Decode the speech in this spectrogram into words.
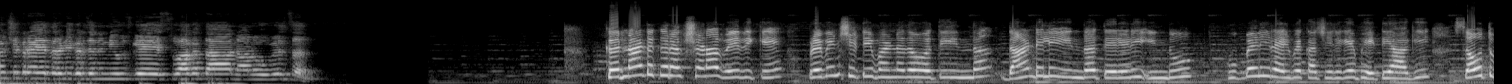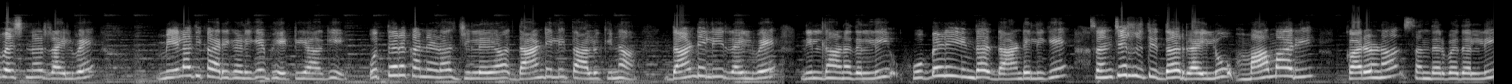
ವೀಕ್ಷಕರೇ, ಧರಣಿ ಗರ್ಜನ ನ್ಯೂಸ್ಗೆ ಸ್ವಾಗತ. ನಾನು ವಿಲ್ಸನ್. ಕರ್ನಾಟಕ ರಕ್ಷಣಾ ವೇದಿಕೆ, ಪ್ರವೀಣ್ ಶೆಟ್ಟಿ ಬಣ್ಣದ ವತಿಯಿಂದ ದಾಂಡೇಲಿಯಿಂದ ತೆರಳಿ ಇಂದು ಹುಬ್ಬಳ್ಳಿ ರೈಲ್ವೆ ಕಚೇರಿಗೆ ಭೇಟಿಯಾಗಿ ಸೌತ್ ವೆಸ್ಟರ್ನ್ ರೈಲ್ವೆ ಮೇಲಾಧಿಕಾರಿಗಳಿಗೆ ಭೇಟಿಯಾಗಿ ಉತ್ತರ ಕನ್ನಡ ಜಿಲ್ಲೆಯ ದಾಂಡೇಲಿ ತಾಲೂಕಿನ ದಾಂಡೇಲಿ ರೈಲ್ವೆ ನಿಲ್ದಾಣದಲ್ಲಿ ಹುಬ್ಬಳ್ಳಿಯಿಂದ ದಾಂಡೇಲಿಗೆ ಸಂಚರಿಸುತ್ತಿದ್ದ ರೈಲು ಮಾಮಾರಿ ಕರೋಣ ಸಂದರ್ಭದಲ್ಲಿ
